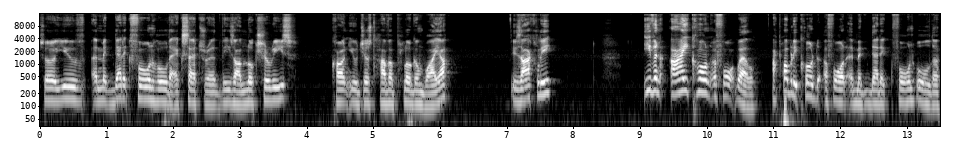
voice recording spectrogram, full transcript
So you've a magnetic phone holder, etc. These are luxuries. Can't you just have a plug and wire? Exactly. Even I can't afford. Well, I probably could afford a magnetic phone holder,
